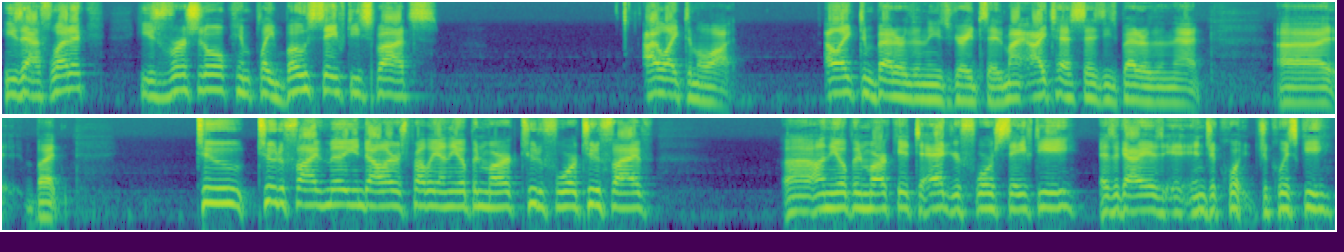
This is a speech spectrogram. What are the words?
He's athletic. He's versatile. Can play both safety spots. I liked him a lot. I liked him better than these grades say. My eye test says he's better than that. Uh, but two two to five million dollars probably on the open mark. Two to four, two to five uh, on the open market to add your four safety as a guy is in Jaquiski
